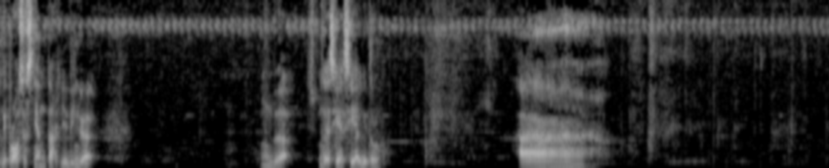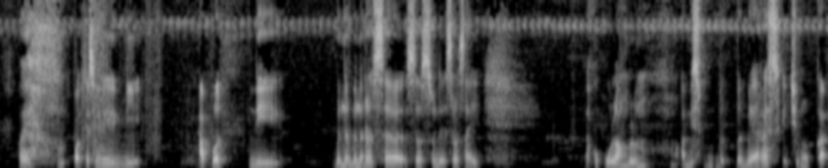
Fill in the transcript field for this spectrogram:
di prosesnya ntar. Jadi nggak nggak nggak sia-sia gitu loh. Uh, oh ya podcast ini di upload di bener-bener sesudah selesai. Aku pulang belum habis berberes cuci muka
